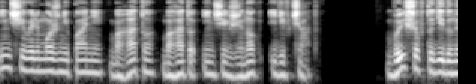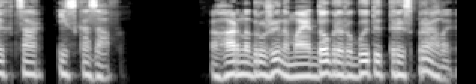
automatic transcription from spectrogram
інші вельможні пані, багато багато інших жінок і дівчат. Вийшов тоді до них цар і сказав Гарна дружина має добре робити три справи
